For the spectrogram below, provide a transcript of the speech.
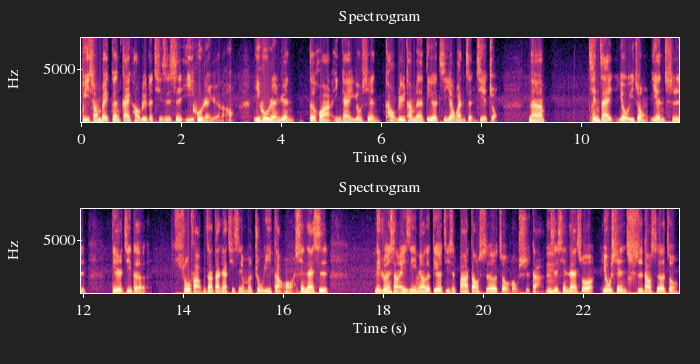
比双北更该考虑的其实是医护人员了哈，医护人员。的话，应该优先考虑他们的第二季要完整接种。那现在有一种延迟第二季的说法，不知道大家其实有没有注意到哦？现在是理论上 AZ 疫苗的第二季是八到十二周后施打，可是现在说优先十到十二周，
